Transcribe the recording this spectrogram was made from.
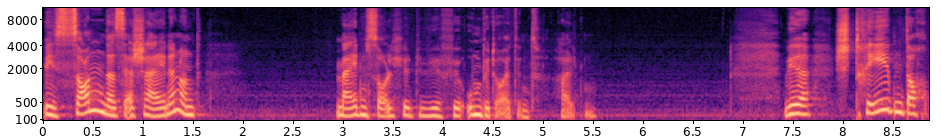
besonders erscheinen und meiden solche, die wir für unbedeutend halten. Wir streben doch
